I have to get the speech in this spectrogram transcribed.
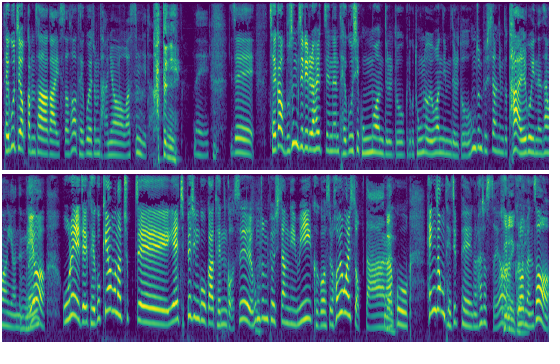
대구 지역 감사가 있어서 대구에 좀 다녀왔습니다. 갔더니 네, 이제 제가 무슨 질의를 할지는 대구시 공무원들도 그리고 동료 의원님들도 홍준표 시장님도 다 알고 있는 상황이었는데요. 올해 이제 대구 퀴어문화 축제에 집회 신고가 된 것을 홍준표 시장님이 그것을 허용할 수 없다라고 행정 대집행을 하셨어요. 그러니까요. 그러면서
